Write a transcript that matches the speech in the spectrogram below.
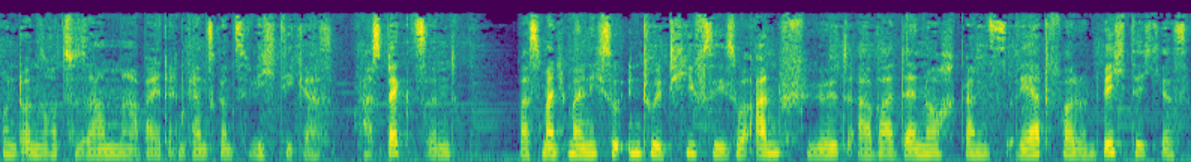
und unsere Zusammenarbeit ein ganz, ganz wichtiger Aspekt sind, was manchmal nicht so intuitiv sich so anfühlt, aber dennoch ganz wertvoll und wichtig ist.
